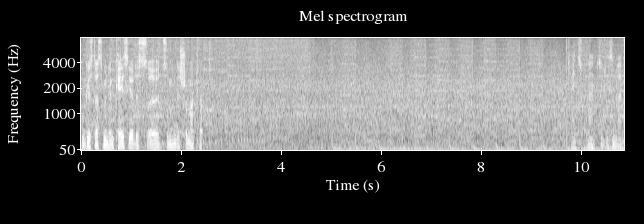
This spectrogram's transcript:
Gut ist, dass mit dem Case hier das äh, zumindest schon mal klappt. Kein Zugang zu diesem Land.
